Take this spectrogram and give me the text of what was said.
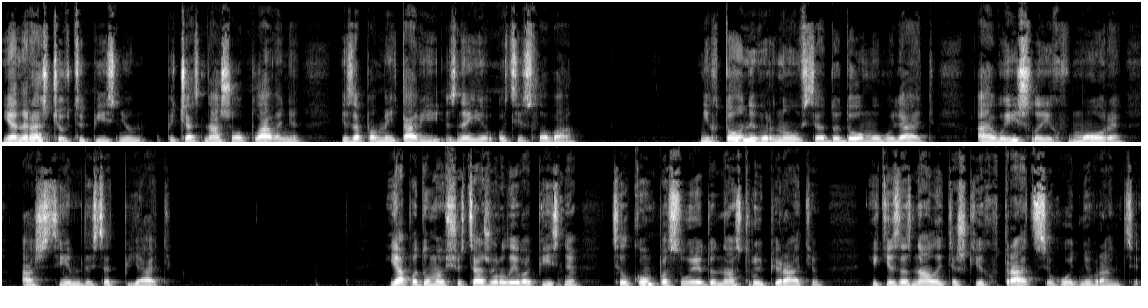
Я не раз чув цю пісню під час нашого плавання і запам'ятав з неї оці слова. Ніхто не вернувся додому гулять, а вийшло їх в море аж сімдесят п'ять. Я подумав, що ця журлива пісня цілком пасує до настрою піратів, які зазнали тяжких втрат сьогодні вранці.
